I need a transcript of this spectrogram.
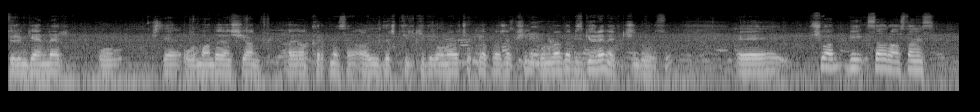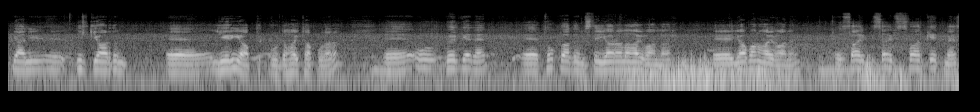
sürüngenler o işte ormanda yaşayan ayağı kırık mesela ayıdır, tilkidir onlara çok yapılacak bir şey. Onları biz göremedik işin doğrusu. E, şu an bir Sahra Hastanesi yani e, ilk yardım e, yeri yaptık burada Haytap olarak. E, o bölgeden e, topladığım işte yaralı hayvanlar, e, yaban hayvanı, e, sahipli sahipsiz fark etmez.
